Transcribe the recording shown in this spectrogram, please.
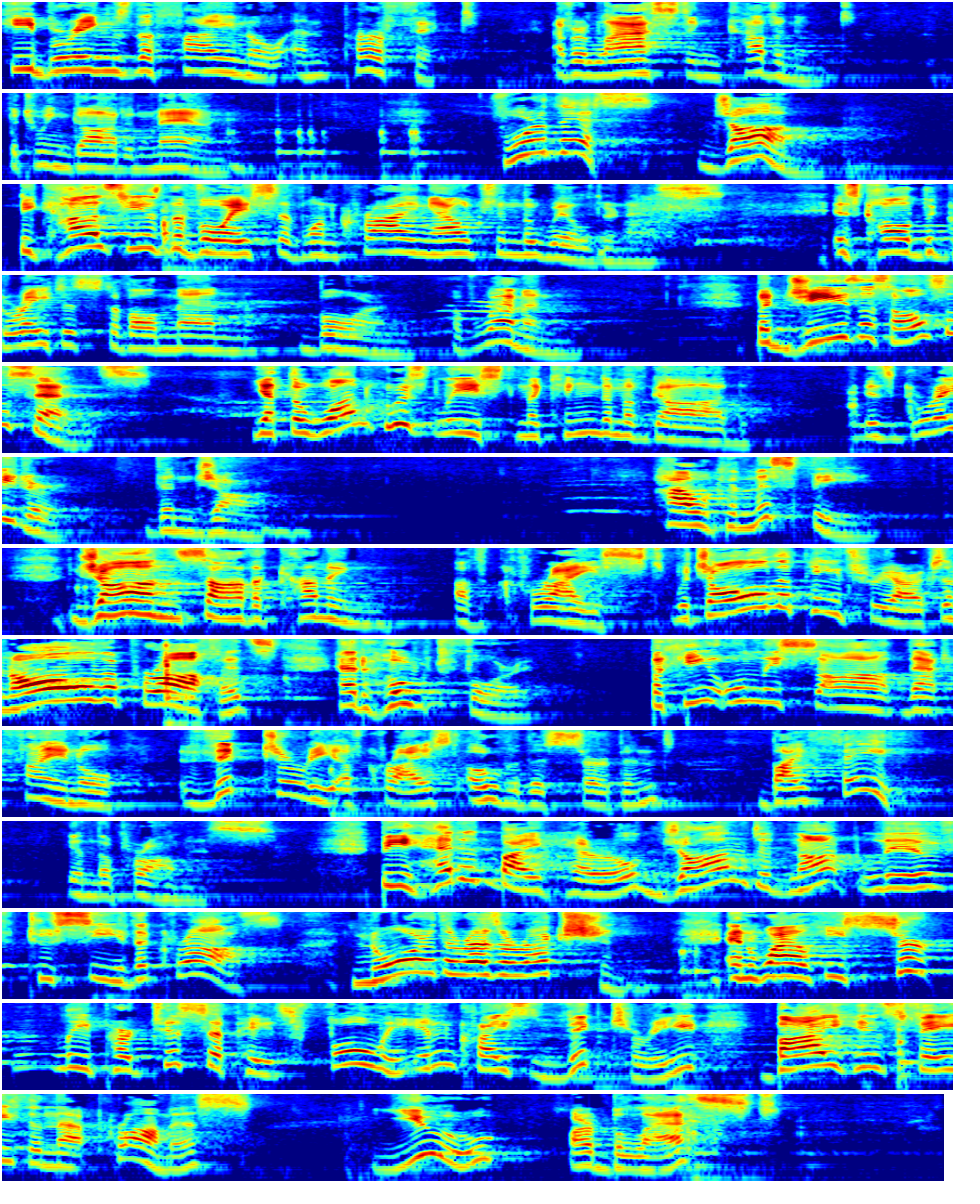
He brings the final and perfect, everlasting covenant between God and man. For this, John, because he is the voice of one crying out in the wilderness, is called the greatest of all men born of women. But Jesus also says, Yet the one who is least in the kingdom of God is greater than John. How can this be? John saw the coming of Christ, which all the patriarchs and all the prophets had hoped for. But he only saw that final victory of Christ over the serpent by faith in the promise. Beheaded by Herod, John did not live to see the cross, nor the resurrection. And while he certainly participates fully in Christ's victory by his faith in that promise, you are blessed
